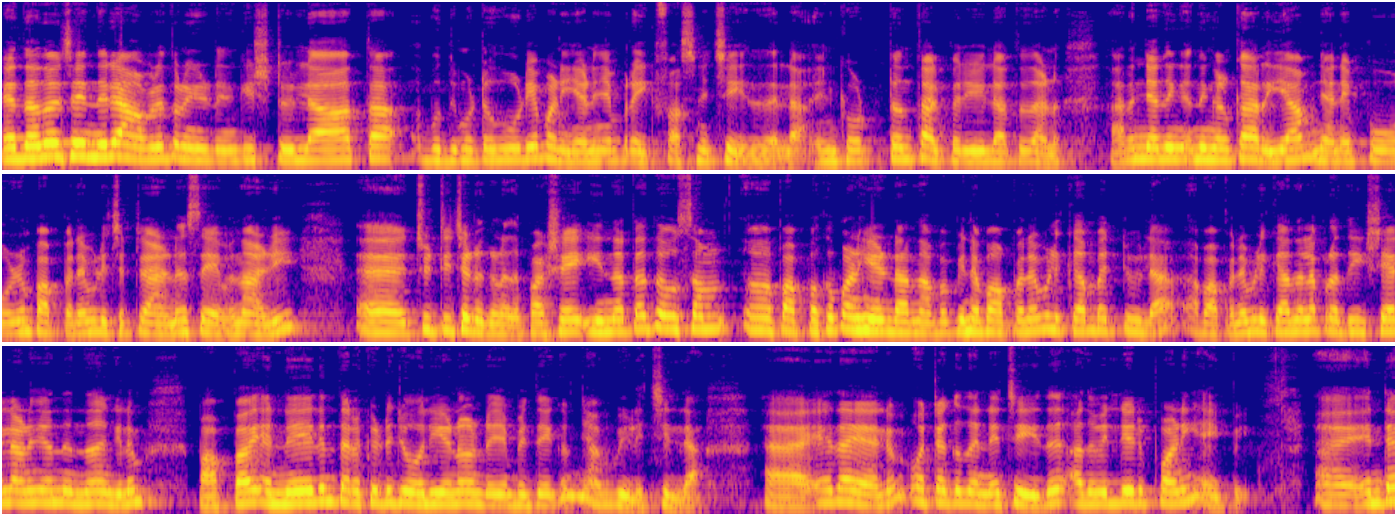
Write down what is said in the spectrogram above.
എന്താണെന്ന് വെച്ചാൽ ഇന്ന് രാവിലെ തുടങ്ങിയിട്ട് എനിക്ക് ഇഷ്ടമില്ലാത്ത ബുദ്ധിമുട്ട് കൂടിയ പണിയാണ് ഞാൻ ബ്രേക്ക്ഫാസ്റ്റിന് ചെയ്തതല്ല. എനിക്ക് ഒട്ടും താല്പര്യമില്ലാത്തതാണ്. കാരണം ഞാൻ നിങ്ങ- നിങ്ങൾക്കറിയാം ഞാൻ എപ്പോഴും പപ്പനെ വിളിച്ചിട്ടാണ് സേവനാഴി ചുറ്റിച്ചെടുക്കണത്. പക്ഷേ ഇന്നത്തെ ദിവസം പപ്പക്ക് പണിയുണ്ടായിരുന്നു. അപ്പോൾ പിന്നെ പപ്പനെ വിളിക്കാൻ പറ്റൂല. പപ്പനെ വിളിക്കാമെന്നുള്ള പ്രതീക്ഷയിലാണ് ഞാൻ നിന്നതെങ്കിലും പപ്പ എന്നേലും തിരക്കിട്ട് ജോലി ചെയ്യണം കണ്ടു കഴിയുമ്പോഴത്തേക്കും ഞാൻ വിളിച്ചില്ല. ഏതായാലും ഒറ്റയ്ക്ക് തന്നെ ചെയ്ത് അത് വലിയൊരു പണിയായിപ്പോയി. എന്റെ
